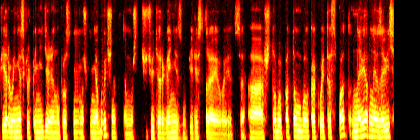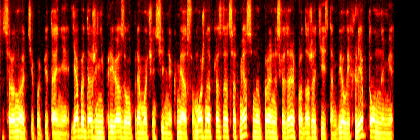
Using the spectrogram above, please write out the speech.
Первые несколько недель деле оно просто немножко необычно, потому что чуть-чуть организм перестраивается. А чтобы потом был какой-то спад, наверное, зависит все равно от типа питания. Я бы даже не привязывал прям очень сильно к мясу. Можно отказаться от мяса, но, правильно сказали, продолжать есть там белый хлеб тоннами,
